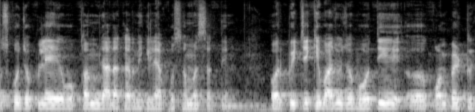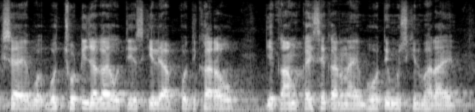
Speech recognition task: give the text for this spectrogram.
उसको जो प्ले है, वो कम ज़्यादा करने के लिए आपको समझ सकते हैं। और पीछे की बाजू जो बहुत ही कॉम्पैक्ट रिक्शा है बहुत छोटी जगह होती है, इसके लिए आपको दिखा रहा हूँ। ये काम कैसे करना है, बहुत ही मुश्किल भरा है।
